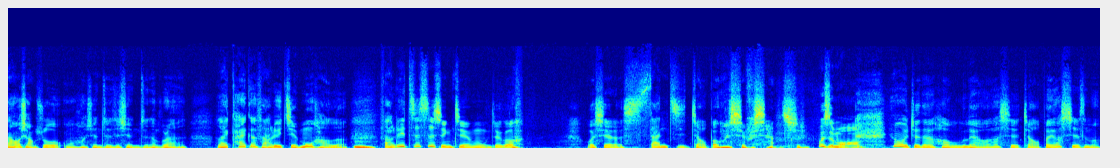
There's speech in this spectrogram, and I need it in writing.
然后想说，我、哦、好闲着是闲着，那不然来开个法律节目好了，嗯，法律知识型节目，结果。我写了三集脚本，我写不下去。为什么？因为我觉得好无聊，要写脚本，要写什么？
